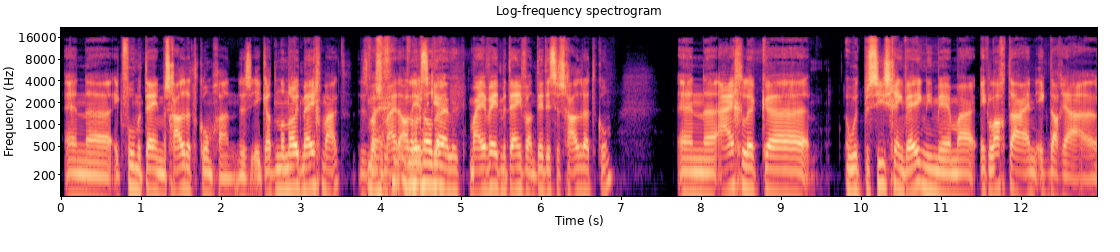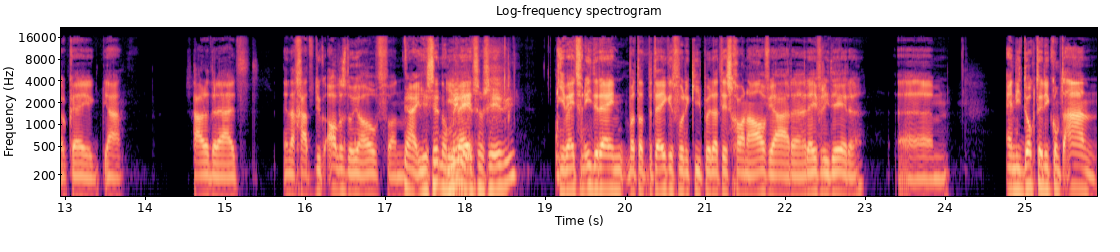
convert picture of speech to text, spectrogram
En eh, ik voel meteen mijn schouder uit de kom gaan. Dus ik had het nog nooit meegemaakt. Dus het was voor mij de allereerste keer. Maar je weet meteen van, dit is de schouder uit de kom. En eh, eigenlijk, eh, hoe het precies ging, weet ik niet meer. Maar ik lag daar en ik dacht, ja, oké, ja, schouder eruit. En dan gaat natuurlijk alles door je hoofd van... Ja, je zit nog midden in zo'n serie. Je weet van iedereen wat dat betekent voor de keeper. Dat is gewoon een half jaar revalideren. Ehm, en die dokter die komt aan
